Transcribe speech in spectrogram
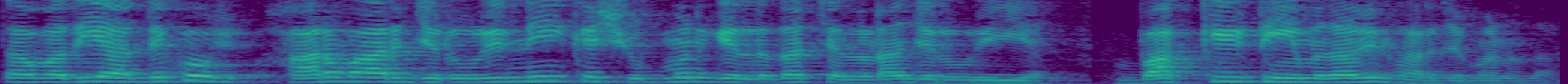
ਤਾਂ ਵਧੀਆ। ਦੇਖੋ, ਹਰ ਵਾਰ ਜ਼ਰੂਰੀ ਨਹੀਂ ਕਿ ਸ਼ੁਭਮਨ ਗਿੱਲ ਦਾ ਚੱਲਣਾ ਜ਼ਰੂਰੀ ਆ। ਬਾਕੀ ਟੀਮ ਦਾ ਵੀ ਫਰਜ਼ ਬਣਦਾ।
